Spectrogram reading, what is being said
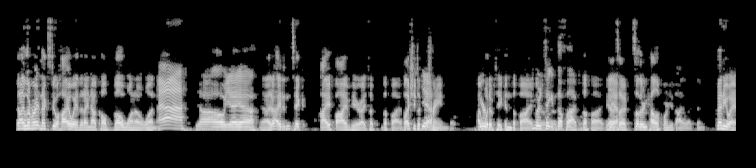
And I live right next to a highway that I now call the 101. ah, Oh yeah, yeah. Yeah, I, don't- I didn't take I five here. I took the five. I actually took Yeah. the train, but I You're- would have taken the five. You would have taken the five. the five. Yeah, Yeah. it's a Southern California dialect thing. But anyway,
